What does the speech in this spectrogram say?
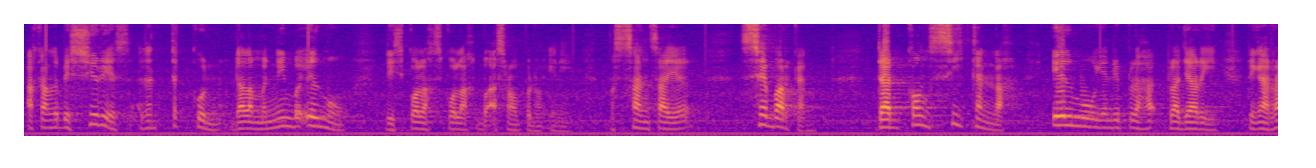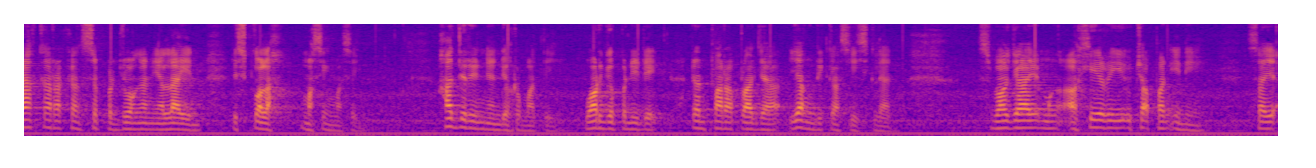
akan lebih serius dan tekun dalam menimba ilmu di sekolah-sekolah berasrama penuh ini. Pesan saya, sebarkan dan kongsikanlah ilmu yang dipelajari dengan rakan-rakan seperjuangan yang lain di sekolah masing-masing. Hadirin yang dihormati, warga pendidik dan para pelajar yang dikasihi sekalian. Sebagai mengakhiri ucapan ini, saya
